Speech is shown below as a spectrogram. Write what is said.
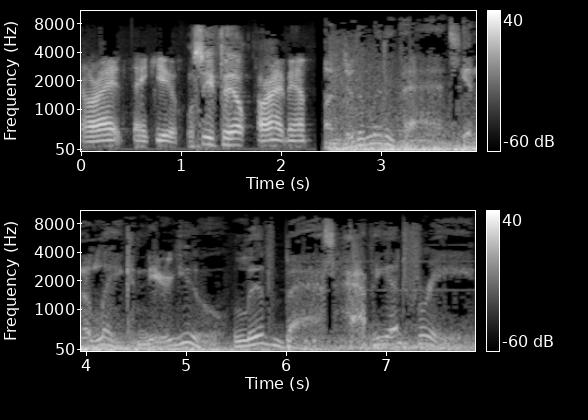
All right. Thank you. We'll see you, Phil. All right, man. Under the lily pads in a lake near you, live bass happy and free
